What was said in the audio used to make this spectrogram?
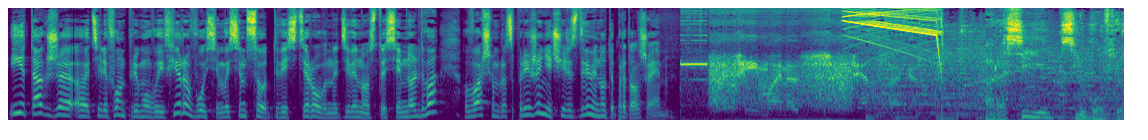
И также э, телефон прямого эфира 8 800 200 ровно 9702 в вашем распоряжении. Через две минуты продолжаем. О России с любовью.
